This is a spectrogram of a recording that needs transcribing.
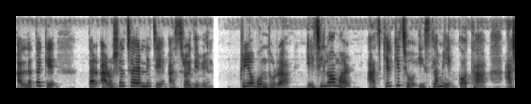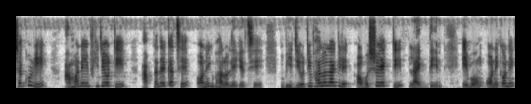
আল্লাহ তাকে তার আরসের ছায়ার নিচে আশ্রয় দিবেন। প্রিয় বন্ধুরা এই ছিল আমার আজকের কিছু ইসলামিক কথা। আশা করি আমার এই ভিডিওটি আপনাদের কাছে অনেক ভালো লেগেছে। ভিডিওটি ভালো লাগলে অবশ্যই একটি লাইক দিন এবং অনেক অনেক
